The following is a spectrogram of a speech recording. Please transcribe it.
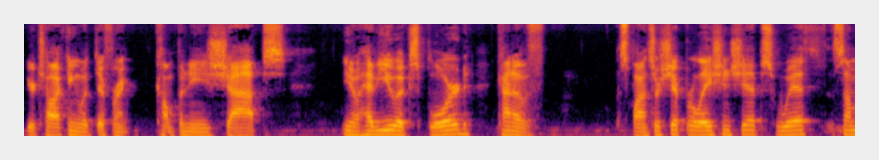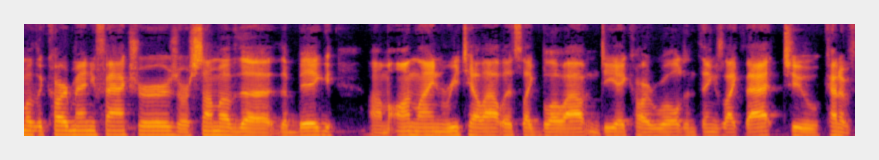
you're talking with different companies shops you know have you explored kind of sponsorship relationships with some of the card manufacturers or some of the the big um, online retail outlets like Blowout and DA Card World and things like that to kind of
